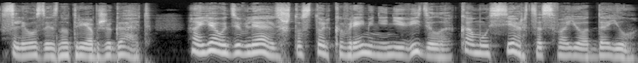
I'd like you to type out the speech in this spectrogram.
Слезы изнутри обжигают, а я удивляюсь, что столько времени не видела, кому сердце свое отдаю.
